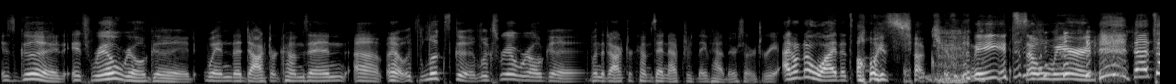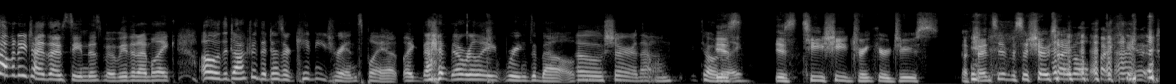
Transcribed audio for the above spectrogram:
is good. It's real, real good when the doctor comes in. Um, it looks good, looks real, real good when the doctor comes in after they've had their surgery. I don't know why that's always stuck with me. It's so weird. That's how many times I've seen this movie that I'm like, oh, the doctor that does our kidney transplant. Like that, that really rings a bell. oh, sure, that one. totally. Is Tishi drink your juice offensive as a show title? I can't,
